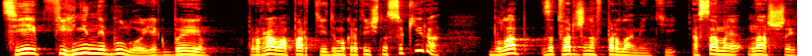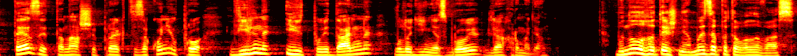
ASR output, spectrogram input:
Цієї фігні не було, якби програма партії Демократична Сокіра була б затверджена в парламенті, а саме наші тези та наші проекти законів про вільне і відповідальне володіння зброєю для громадян. Минулого тижня ми запитували вас,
